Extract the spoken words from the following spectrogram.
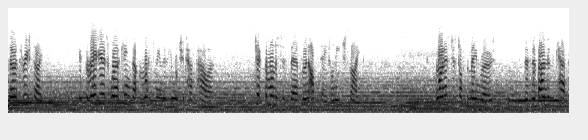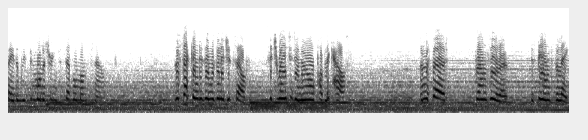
There are three sites. If the radio's working, that must mean that the orchard has power. Check the monitors there for an update on each site. One is just off the main road. There's an abandoned cafe that we've been monitoring for several months now. The second is in the village itself, situated in an old public house. And the third, Ground Zero, is beyond the lake,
